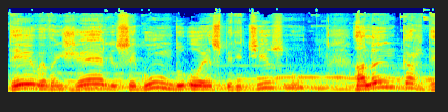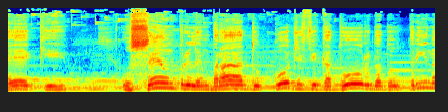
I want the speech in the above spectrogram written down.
teu Evangelho segundo o Espiritismo, Allan Kardec, o sempre lembrado codificador da doutrina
